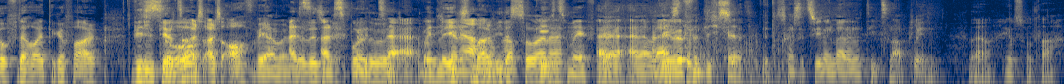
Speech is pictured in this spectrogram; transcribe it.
hoffe, der heutige Fall dient jetzt als, als Aufwärmen. Als- Wenn du- als wenn du Polizei, wenn ich nächsten keine Mal wieder hab, so eine, eine, eine an die Leistung- Öffentlichkeit. Das kannst du jetzt wieder in meine Notizen ablehnen. Ja, ich hab's mir gedacht.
